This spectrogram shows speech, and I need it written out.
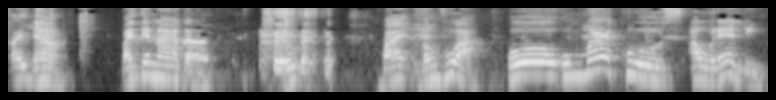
Vai que. Não, vai ter nada, não. Eu, vai, vamos voar. O, o Marcos Aureli,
